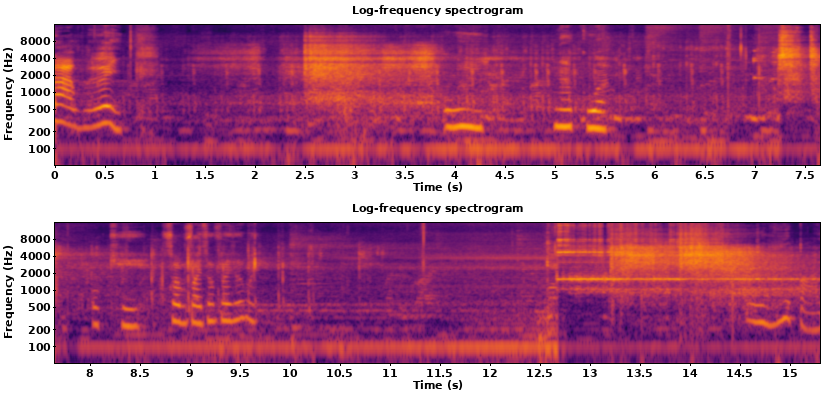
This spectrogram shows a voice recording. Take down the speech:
ลางเลยอุ้ยน่ากลัว โอเคซ่อมไฟซ่อมไฟซ่อมไฟโอ้ยเหี้ยตาย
